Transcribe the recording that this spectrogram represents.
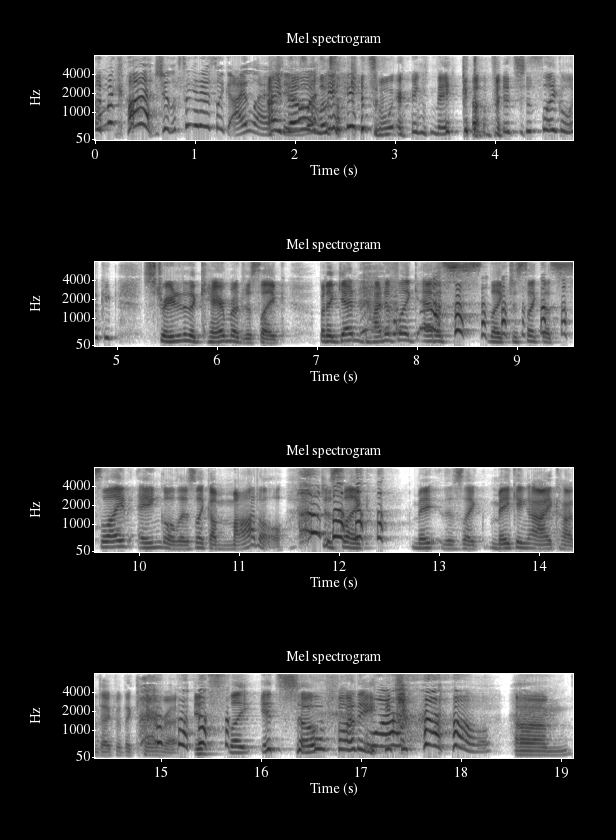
Oh my gosh! It looks like it has like eyelashes. I know it looks like it's wearing makeup. It's just like looking straight into the camera, just like, but again, kind of like at a like just like a slight angle. There's like a model, just like make this like making eye contact with the camera. It's like it's so funny. wow. Um,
